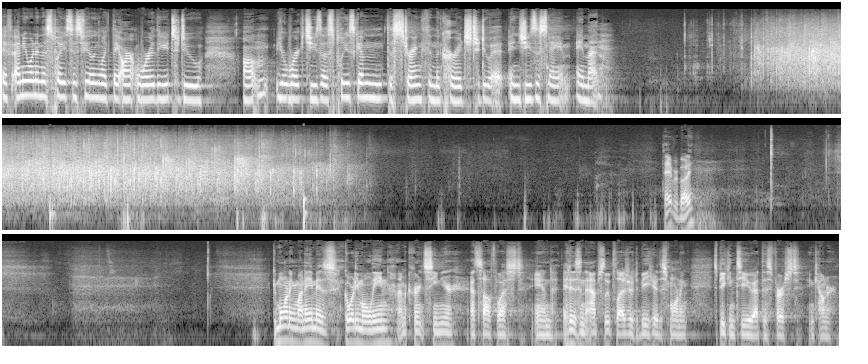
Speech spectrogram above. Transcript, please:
If anyone in this place is feeling like they aren't worthy to do um, your work, Jesus, please give them the strength and the courage to do it. In Jesus' name, amen. Hey, everybody. Good morning. My name is Gordy Moline. I'm a current senior at Southwest, and it is an absolute pleasure to be here this morning speaking to you at this first encounter.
